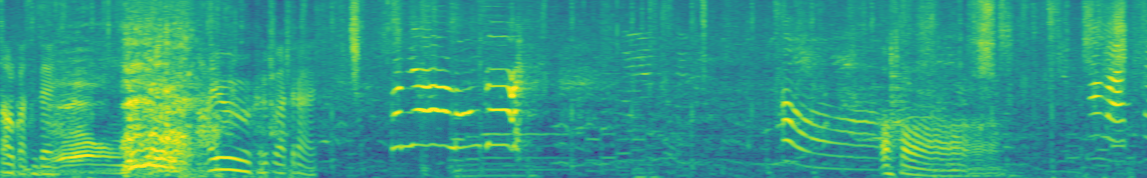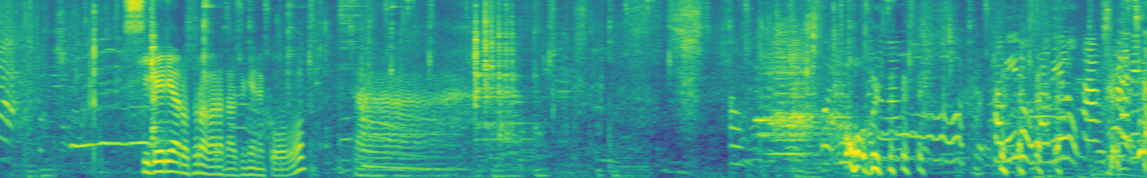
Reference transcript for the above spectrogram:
싸울 것 같은데. 아유 그럴 것 같더라. 어허. 시베리아로 돌아가라 나중에는 꼭자. 오, 장인호, 장인호. 장인호.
